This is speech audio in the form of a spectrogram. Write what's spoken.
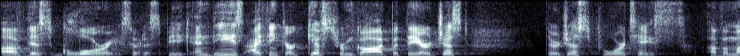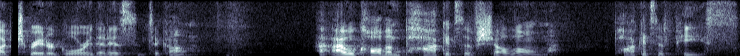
of this glory, so to speak. And these, I think, are gifts from God, but they are just, they're just foretastes of a much greater glory that is to come. I will call them pockets of shalom, pockets of peace.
